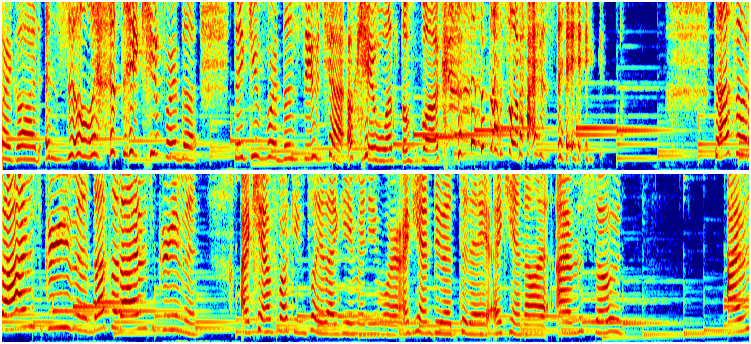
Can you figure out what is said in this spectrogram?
my god. And Zill, thank you for the thank you for the soup chat. Okay, what the fuck? That's what I'm saying. That's what I'm screaming. That's what I'm screaming. I can't fucking play that game anymore. I can't do it today. I cannot. I'm so... I'm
